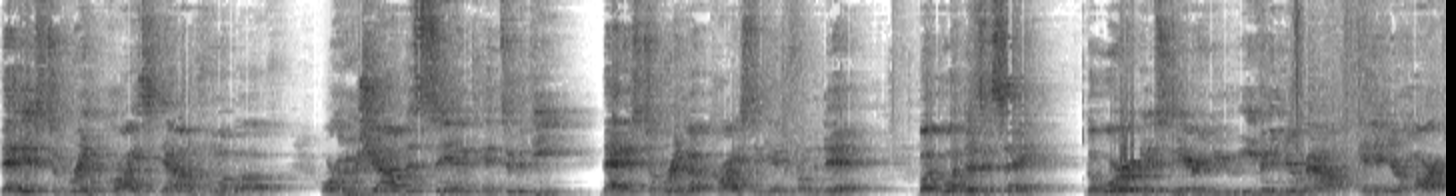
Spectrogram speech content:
that is, to bring Christ down from above, or who shall descend into the deep, that is, to bring up Christ again from the dead. But what does it say? The word is near you, even in your mouth and in your heart.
